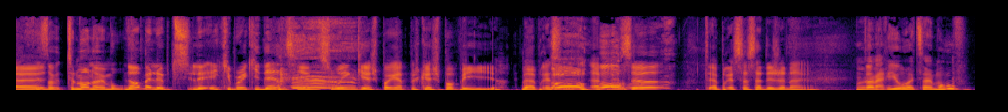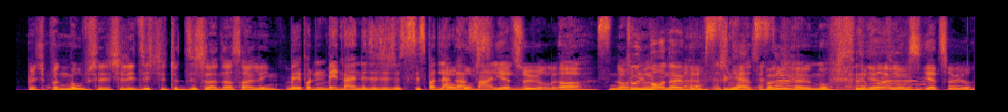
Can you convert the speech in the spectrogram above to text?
Euh, C'est sûr, tout le monde a un move. Non, mais le petit, le Icky Breaky Dance, il y a une swing que je suis pas, cap- que je suis pas pire. Mais après ça, Oh! après Oh! ça, après ça, ça dégénère. Toi, Mario, as-tu un move? Mais c'est pas de move. Je, je l'ai dit. J'ai tout dit sur la danse en ligne. Ben, pas de, ben, dans- si c'est pas de la danse move en ligne. signature, là. Ah, non. Tout le monde a un move Je pense signature. pas que j'ai un move C'est pas un signature. move signature.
